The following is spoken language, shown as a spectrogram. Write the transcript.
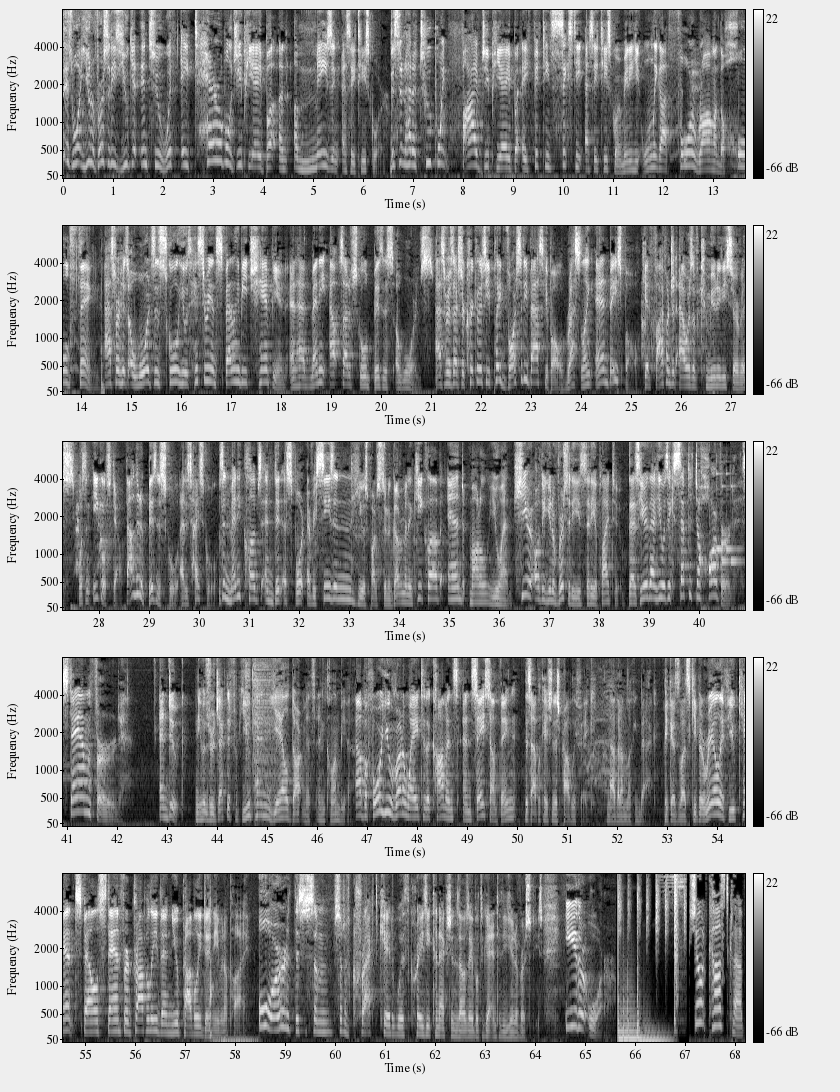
This is what universities you get into with a terrible GPA but an amazing SAT score. This student had a 2.5 GPA but a 1560 SAT score, meaning he only got four wrong on the whole thing. As for his awards in school, he was history and spelling bee champion and had many outside of school business awards. As for his extracurriculars, he played varsity basketball, wrestling, and baseball. He had 500 hours of community service, was an Eagle Scout, founded a business school at his high school, was in many clubs and did a sport every season. He was part of student government and Key Club and Model UN. Here are the universities that he applied to. It says here that he was accepted to Harvard, Stanford, and Duke. And he was rejected from UPenn, Yale, Dartmouth, and Columbia. Now, before you run away to the comments and say something, this application is probably fake, now that I'm looking back. Because let's keep it real, if you can't spell Stanford properly, then you probably didn't even apply. Or this is some sort of cracked kid with crazy connections that was able to get into these universities. Either or. Short Cast Club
